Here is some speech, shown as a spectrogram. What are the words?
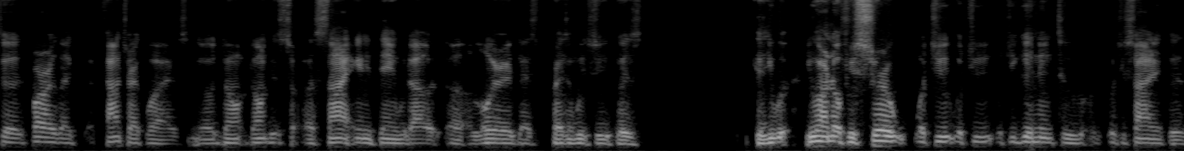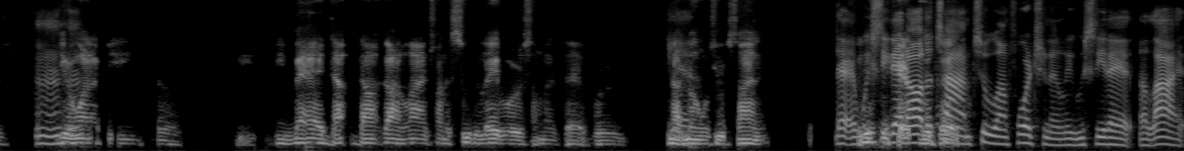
to as far as like contract wise. You know, don't don't just sign anything without a, a lawyer that's present with you because because you you want to know for sure what you what you what you getting into what you're signing because you Mhm. don't want to be, uh, be be mad down, down down the line trying to sue the label or something like that for not Yeah. knowing what you were signing. That we see that all the that. time too. Unfortunately, we see that a lot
